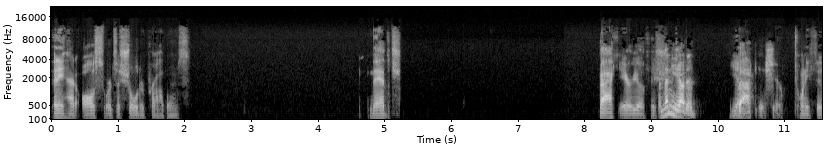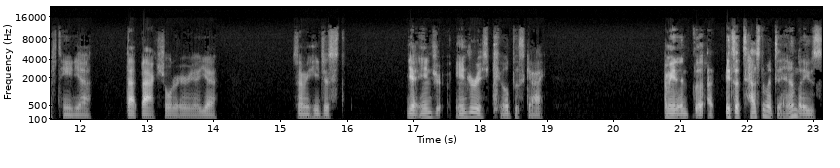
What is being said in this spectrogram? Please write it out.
Then he had all sorts of shoulder problems. They had the back area of his And then he had a yeah, back issue. 2015, yeah. That back shoulder area, yeah. So I mean, he just yeah, injur- injuries killed this guy. I mean, and the, it's a testament to him that he's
